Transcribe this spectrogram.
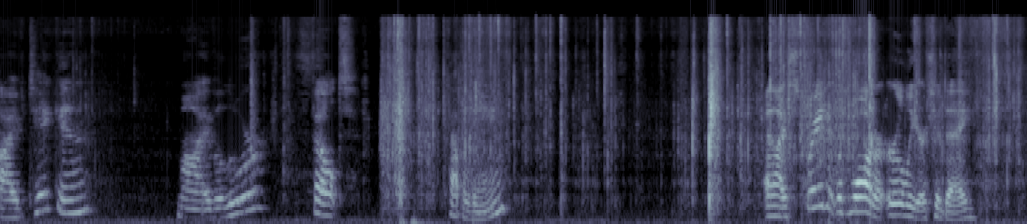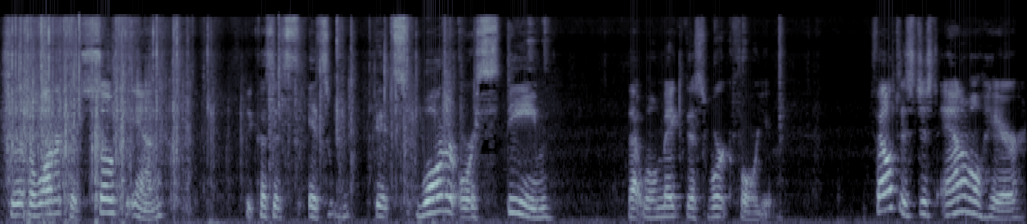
I've taken my velour felt capeline and I sprayed it with water earlier today so that the water could soak in because it's, it's, it's water or steam that will make this work for you. Felt is just animal hair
